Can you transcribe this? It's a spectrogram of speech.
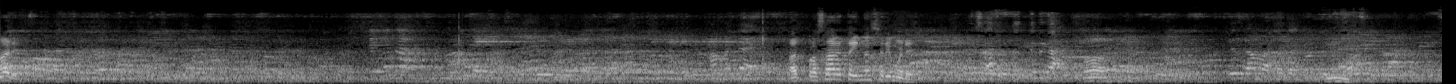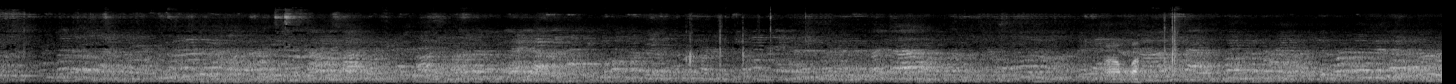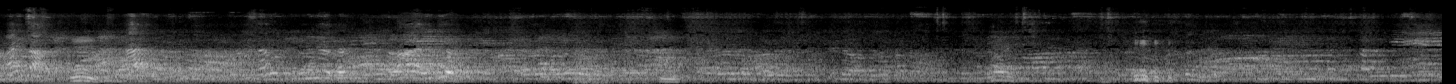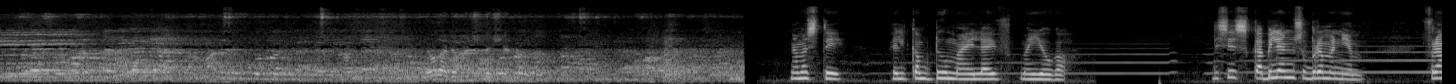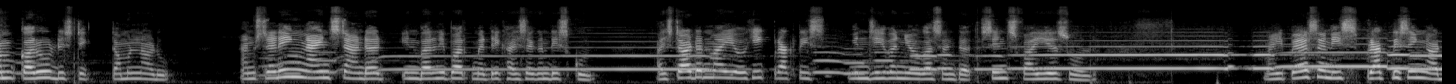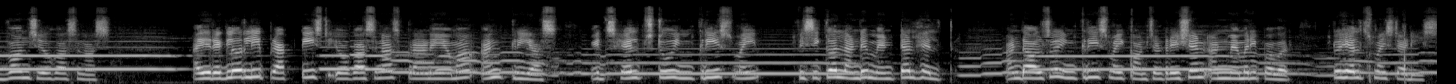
ಮಾಡಿ. ಅದು ಪ್ರಸಾರ ಐತೆ ಇನ್ನೊಂದು ಸರಿ ಮಾಡಿ. ಹಾ. ಅಪ್ಪ Namaste. Welcome to My Life, My Yoga. This is Kabilan Subramaniam from Karur district, Tamil Nadu. I am studying 9th standard in Bharani Park Matric High Secondary School. I started my yogic practice in Jeevan Yoga Center since 5 years old. My passion is practicing advanced yogasanas. I regularly practiced yogasanas, pranayama, and kriyas. It helps to increase my physical and mental health and also increase my concentration and memory power to help my studies.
